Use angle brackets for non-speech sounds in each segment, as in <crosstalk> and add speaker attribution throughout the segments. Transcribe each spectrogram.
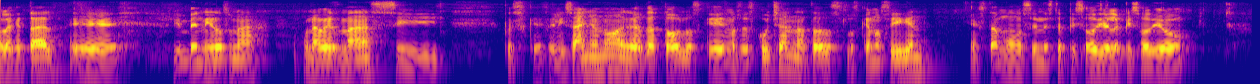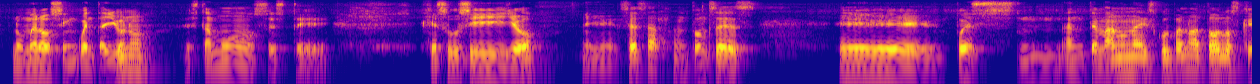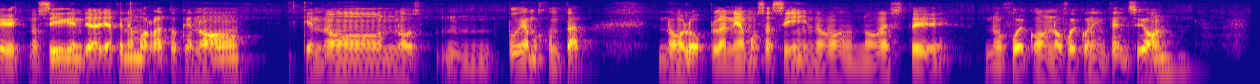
Speaker 1: Hola, ¿qué tal? Eh, bienvenidos una, una vez más y pues que feliz año, ¿no? A, todos los que nos escuchan, a todos los que nos siguen. Estamos en este episodio, el episodio número 51. Estamos, este, Jesús y yo, eh, César. Entonces, eh, pues, antemano una disculpa, ¿no? A todos los que nos siguen. Ya, ya tenemos rato que no que no nos mm, podíamos juntar. No lo planeamos así, no, no, este, no fue con, no fue con intención.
